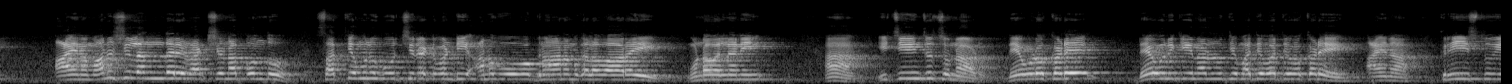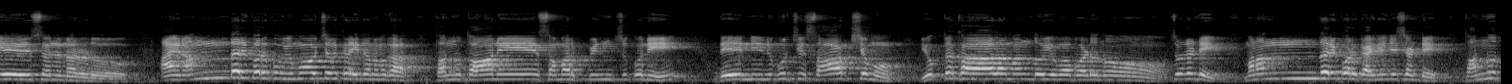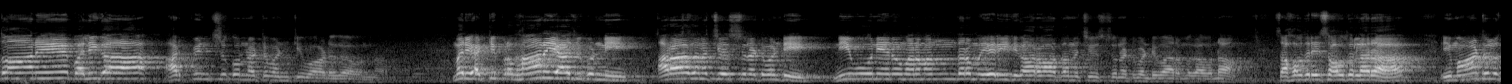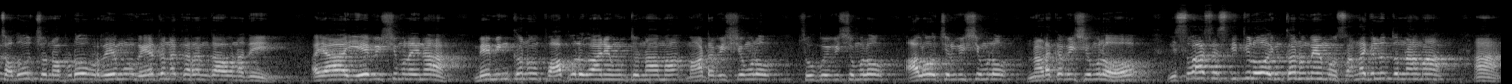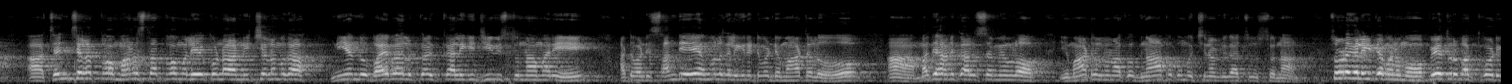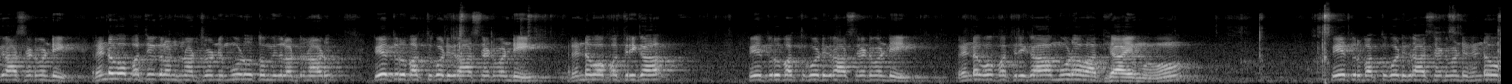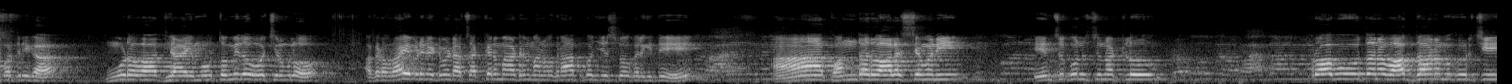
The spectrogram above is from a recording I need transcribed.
ఆయన మనుషులందరి రక్షణ పొందు సత్యమును గూర్చినటువంటి అనుభవ జ్ఞానము గలవారై ఉండవల్లని ఇచ్చించుచున్నాడు దేవుడొక్కడే దేవునికి నరునికి మధ్యవర్తి ఒక్కడే ఆయన క్రీస్తు యేసని నరుడు. ఆయన అందరి కొరకు విమోచన క్రైతనముగా తన్ను తానే సమర్పించుకొని దేనిని గురించి సాక్ష్యము యుక్త కాలమందు ఇవ్వబడును. చూడండి మనందరి కొరకు ఆయన ఏం చేశాడంటే తన్ను తానే బలిగా అర్పించుకున్నటువంటి వాడుగా ఉన్నారు. మరి అట్టి ప్రధాన యాజకుడిని ఆరాధన చేస్తున్నటువంటి నీవు నేను మనమందరం ఏ రీతిగా ఆరాధన చేస్తున్నటువంటి వారముగా ఉన్నాం. సహోదరి సహోదరులారా ఈ మాటలు చదువుచున్నప్పుడు హృదయము వేదనకరంగా ఉన్నది. అయా ఏ విషయములైనా మేమింకనూ పాపులుగానే ఉంటున్నామా? మాట విషయంలో చూపు విషయంలో ఆలోచన విషయంలో నడక విషయంలో విశ్వాస స్థితిలో ఇంకను మేము సన్నగిల్లుతున్నామా? చంచలత్వ మనస్తత్వము లేకుండా నిశ్చలముగా నీయందు బైబిల్ కలిగి జీవిస్తున్నామని అటువంటి సందేహములు కలిగినటువంటి మాటలు ఆ, మధ్యాహ్న కాల సమయంలో ఈ మాటలు నాకు జ్ఞాపకం వచ్చినట్టుగా చూస్తున్నాను. చూడగలిగితే మనము పేతురు భక్తి కోటికి రాసినటువంటి రెండవ పత్రికలు అంటున్నాడు. చూడండి మూడు తొమ్మిదిలో అంటున్నాడు. పేతురు భక్తి కోటికి రాసినటువంటి రెండవ పత్రిక పేతురు భక్తి కోటికి రాసినటువంటి రెండవ పత్రిక మూడవ అధ్యాయము. పేతురు భక్తుకోటికి రాసినటువంటి రెండవ పత్రిక మూడవ అధ్యాయము తొమ్మిదవ వచనంలో అక్కడ వ్రాయబడినటువంటి ఆ చక్కని మాటను మనం జ్ఞాపకం చేసుకోగలిగితే ఆ కొందరు ఆలస్యమని ఎంచుకొనుచున్నట్లు ప్రభు తన వాగ్దానము గురించి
